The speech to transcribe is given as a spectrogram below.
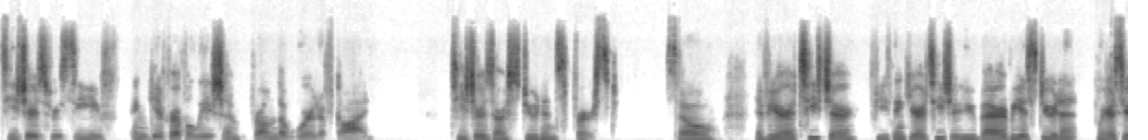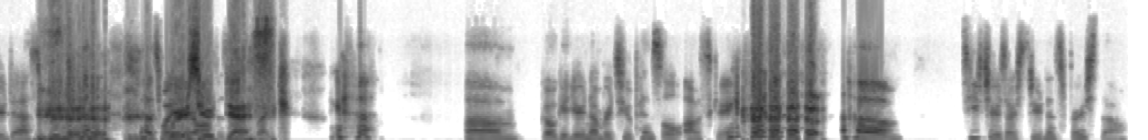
Teachers receive and give revelation from the Word of God. Teachers are students first. So if you're a teacher, if you think you're a teacher, you better be a student. Where's your desk? That's what Where's your your desk? like. um, go get your number two pencil. I was kidding. um, teachers are students first, though,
